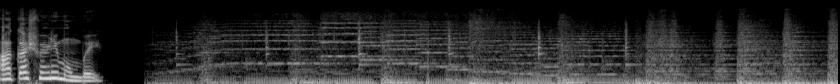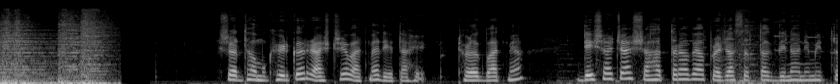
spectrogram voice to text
आकाशवाणी मुंबई. श्रद्धा मुखेडकर राष्ट्रीय बातम्या देत आहे. ठळक बातम्या. देशाच्या शहात्तराव्या प्रजासत्ताक दिनानिमित्त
